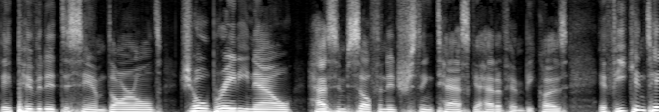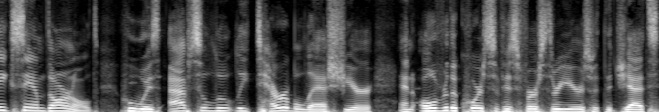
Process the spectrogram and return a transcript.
they pivoted to Sam Darnold. Joe Brady now has himself an interesting task ahead of him because if he can take Sam Darnold, who was absolutely terrible last year and over the course of his first three years with the Jets,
